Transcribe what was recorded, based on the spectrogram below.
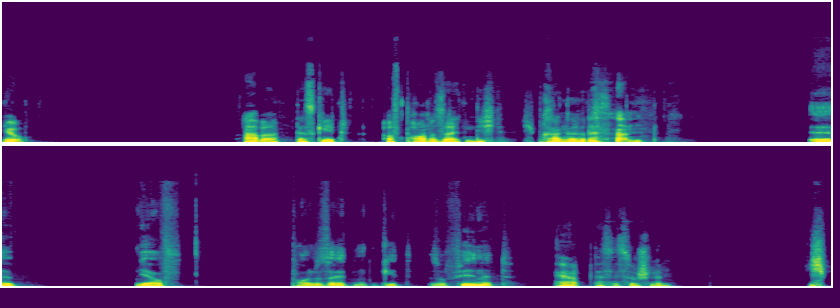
Jo. Aber das geht auf Pornoseiten nicht. Ich prangere das an. Äh, ja, auf Pornoseiten geht so viel nicht. Ja, das ist so schlimm. Ich,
